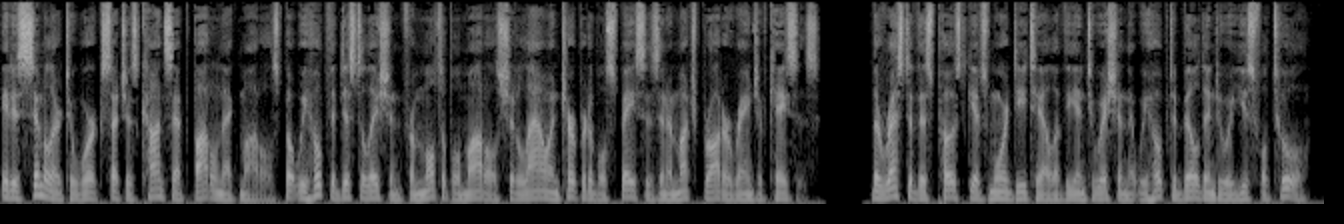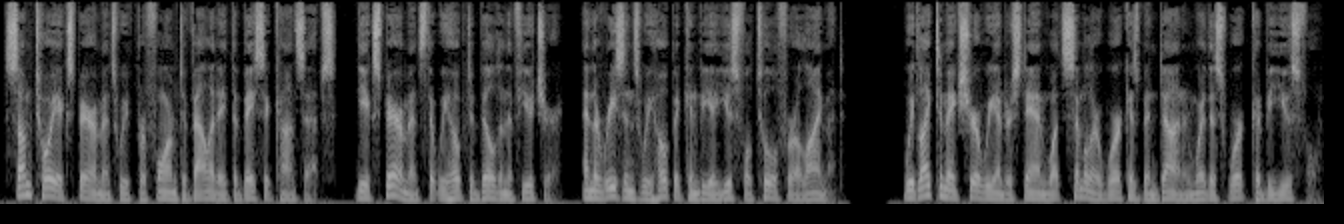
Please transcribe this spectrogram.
It is similar to work such as concept bottleneck models, but we hope the distillation from multiple models should allow interpretable spaces in a much broader range of cases. The rest of this post gives more detail of the intuition that we hope to build into a useful tool, some toy experiments we've performed to validate the basic concepts, the experiments that we hope to build in the future, and the reasons we hope it can be a useful tool for alignment. We'd like to make sure we understand what similar work has been done and where this work could be useful.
